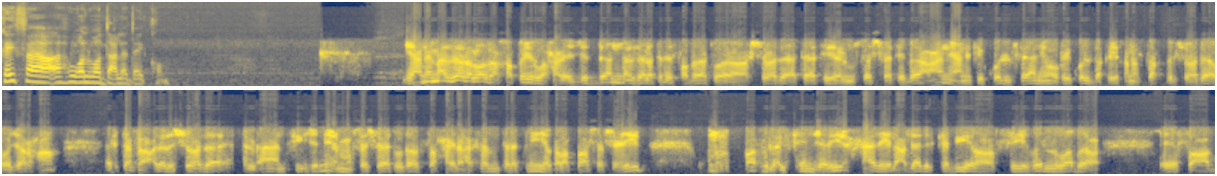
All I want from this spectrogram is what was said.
كيف هو الوضع لديكم؟ يعني ما زال الوضع خطير وحرج جدا. ما زالت الإصابات والشهداء تأتي إلى المستشفى تباعا. يعني في كل ثانية وفي كل دقيقة نستقبل شهداء وجرحى. ارتفع عدد الشهداء الآن في جميع مستشفيات وزارة الصحة إلى أكثر من 313 شهيد ومقابل 2000 جريح. هذه الأعداد الكبيرة في ظل وضع صعب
